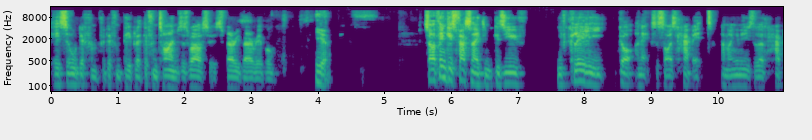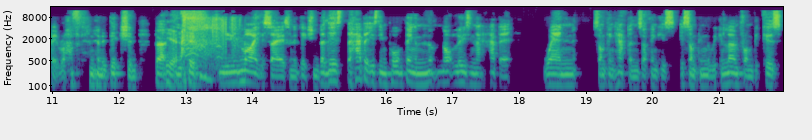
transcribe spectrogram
It's all different for different people at different times as well, so it's very variable. Yeah. So I think it's fascinating because you've you've clearly got an exercise habit, and I'm going to use the word habit rather than an addiction. But Yeah. you, could, you might say it's an addiction, but there's, the habit is the important thing, and not, not losing that habit when something happens, I think is is something that we can learn from because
